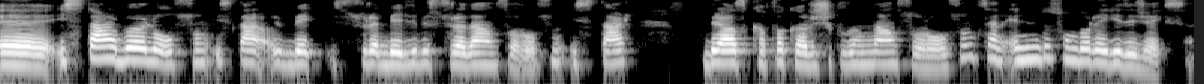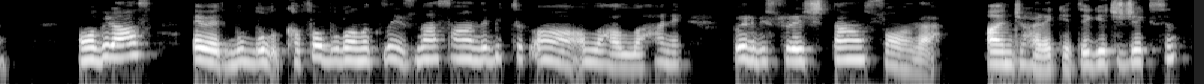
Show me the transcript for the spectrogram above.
e, ister böyle olsun, ister bek- süre belli bir süreden sonra olsun, ister biraz kafa karışıklığından sonra olsun. Sen eninde sonunda oraya gideceksin. Ama biraz evet bu bul- kafa bulanıklığı yüzünden sen de bir tık Aa, Allah Allah hani böyle bir süreçten sonra anca harekete geçeceksin.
